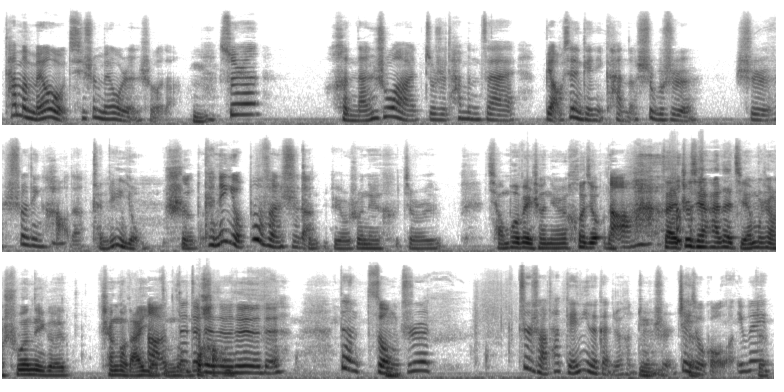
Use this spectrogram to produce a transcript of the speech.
他们没有，其实没有人设的。嗯，虽然很难说啊，就是他们在表现给你看的是不是是设定好的，肯定有是的。肯定有部分是的。比如说那个就是强迫未成年人喝酒的，啊 在之前还在节目上说那个山口达也啊，怎么对怎么不好，对对对对对对。但总之，至少他给你的感觉很真实，嗯这就够了。因为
